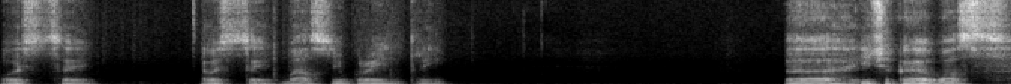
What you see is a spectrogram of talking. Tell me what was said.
Ось цей. Ось цей. Bass Ukraine 3. Е, і чекаю вас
